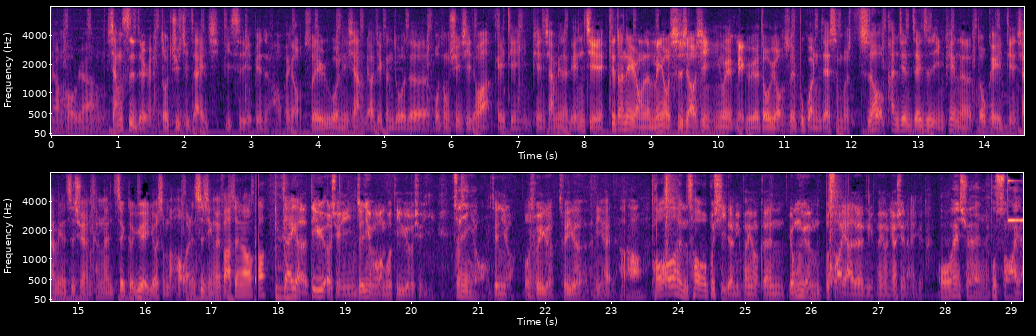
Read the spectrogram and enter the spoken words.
然后让相似的人都聚集在一起，彼此也变成好朋友。所以，如果你想了解更多的活动讯息的话，可以点影片下面的连接。这段内容呢没有时效性，因为每个月都有，所以不管你在什么时候看见这支影片呢，都可以点下面的资讯看看这个月有什么好玩的事情会发生哦。好，再一个地狱二选一，你最近有没有玩过地狱二选一？最近有，最近有，我出一个，出一个很厉害的。好，好头很臭不洗的女朋友跟永远不刷牙的女朋友，你要选哪一个？我会选不刷牙，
